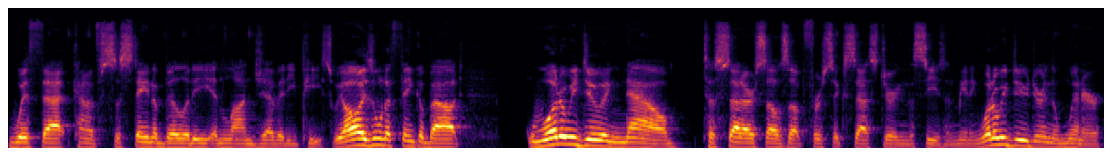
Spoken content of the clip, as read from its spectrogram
with that kind of sustainability and longevity piece. We always want to think about what are we doing now to set ourselves up for success during the season. Meaning, what do we do during the winter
